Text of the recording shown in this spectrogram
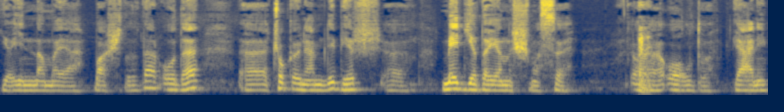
yayınlamaya başladılar. O da çok önemli bir medya dayanışması evet. oldu. Yani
